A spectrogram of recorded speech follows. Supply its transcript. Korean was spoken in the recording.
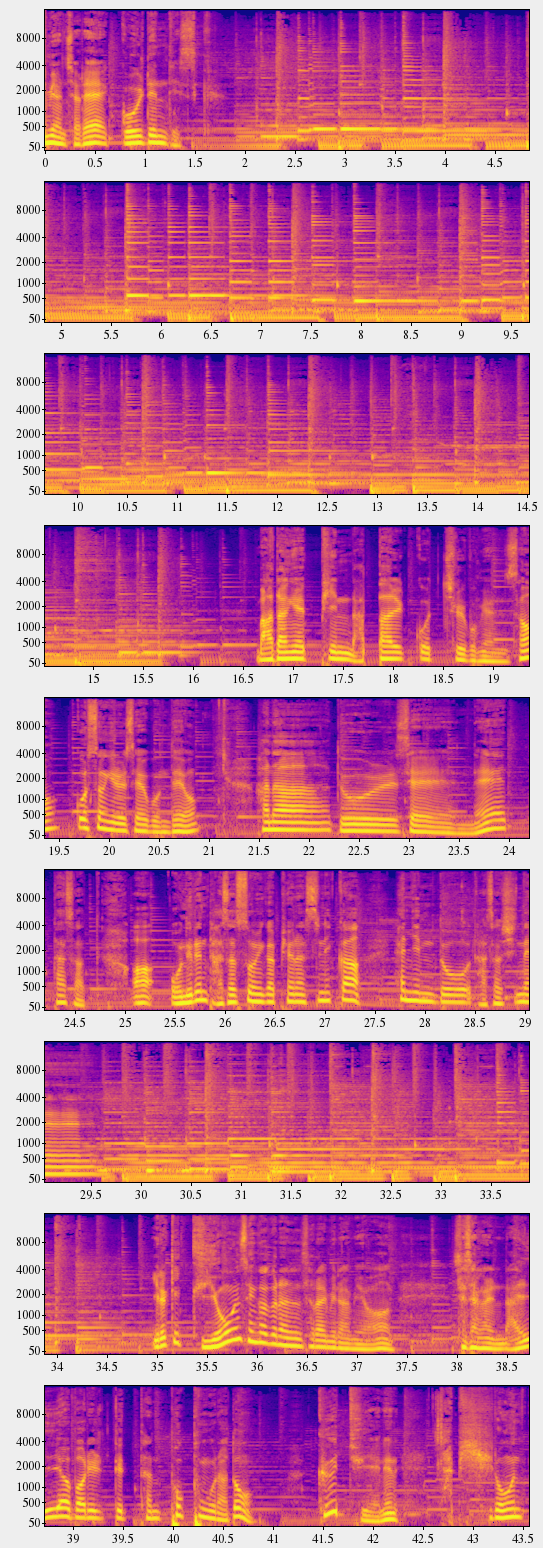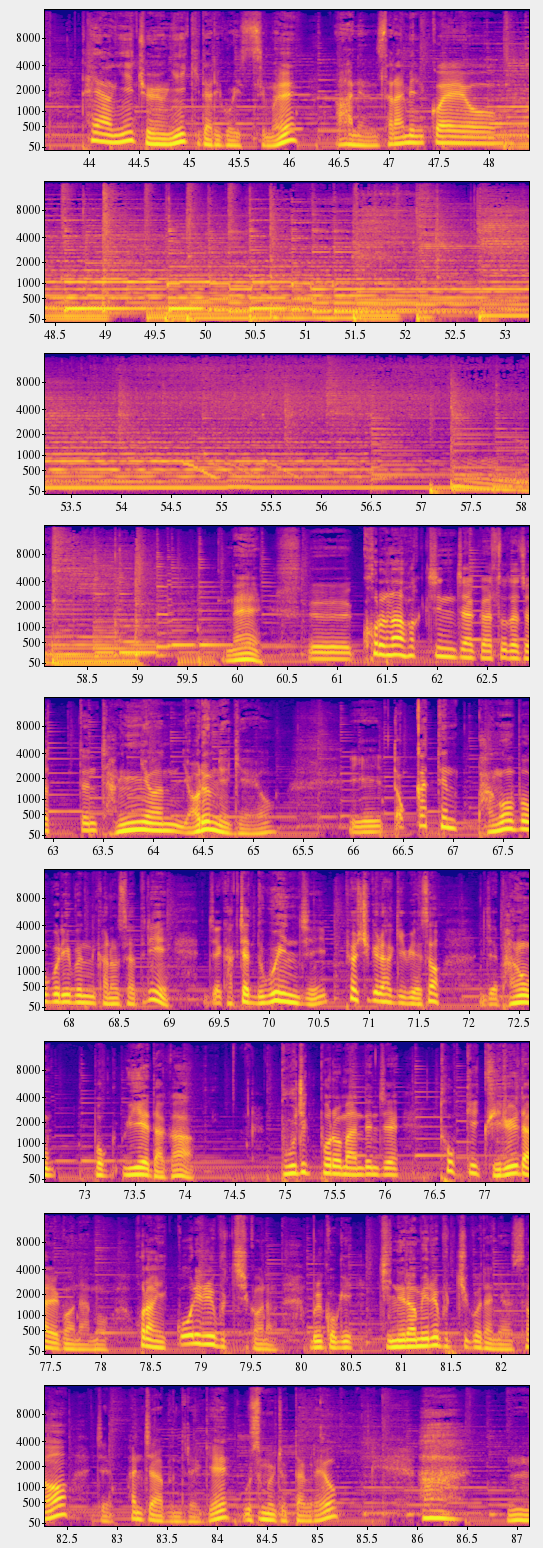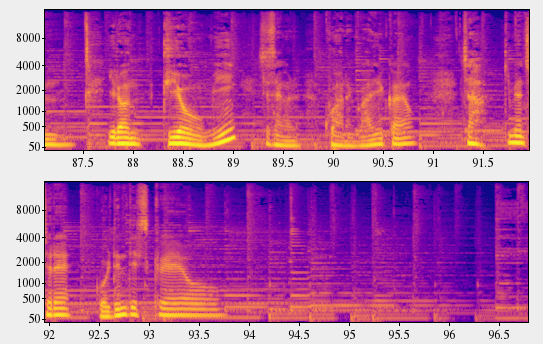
김현철의 골든 디스크. 마당에 핀 나팔꽃을 보면서 꽃송이를 세어본대요. 하나, 둘, 셋, 넷, 다섯. 아, 오늘은 다섯 송이가 피어났으니까 해님도 다섯이네. 이렇게 귀여운 생각을 하는 사람이라면 세상을 날려버릴 듯한 폭풍우라도 그 뒤에는 자비로운 태양이 조용히 기다리고 있음을 아는 사람일 거예요. 네. 그, 코로나 확진자가 쏟아졌던 작년 여름 얘기예요. 이 똑같은 방호복을 입은 간호사들이 이제 각자 누구인지 표식을 하기 위해서 이제 방호복 위에다가 부직포로 만든 이제 토끼 귀를 달거나 뭐 호랑이 꼬리를 붙이거나 물고기 지느러미를 붙이고 다녀서 이제 환자분들에게 웃음을 줬다 그래요. 아, 음, 이런 귀여움이 세상을 구하는 거 아닐까요? 자, 김현철의 골든 디스크예요.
